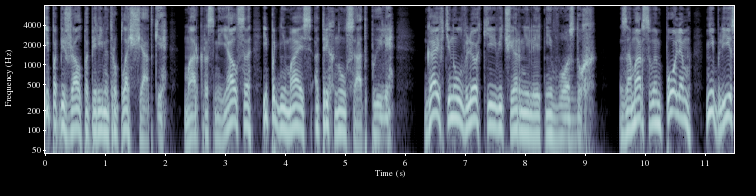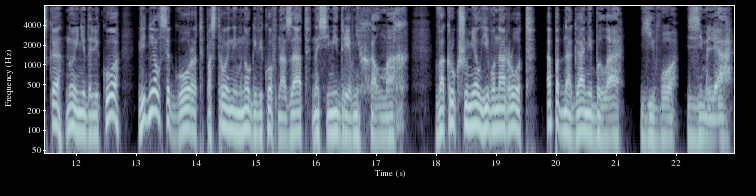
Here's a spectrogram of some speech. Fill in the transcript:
и побежал по периметру площадки. Марк рассмеялся и, поднимаясь, отряхнулся от пыли. Гай втянул в легкий вечерний летний воздух. За Марсовым полем, не близко, но и недалеко, виднелся город, построенный много веков назад на семи древних холмах. Вокруг шумел его народ, а под ногами была его земля.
